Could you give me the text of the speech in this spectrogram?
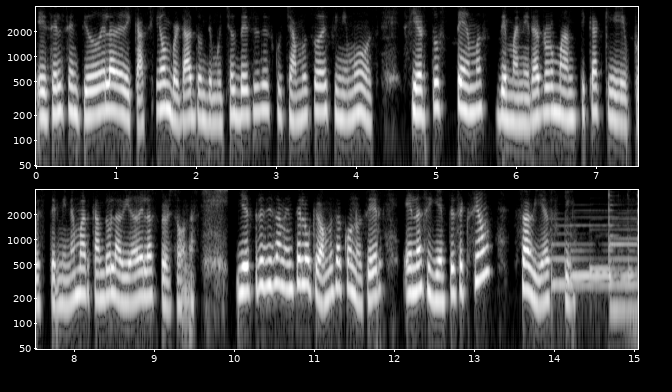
es el sentido de la dedicación, ¿verdad? Donde muchas veces escuchamos o definimos ciertos temas de manera romántica que pues terminan marcando la vida de las personas. Y es precisamente lo que vamos a conocer en la siguiente sección, ¿sabías que?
